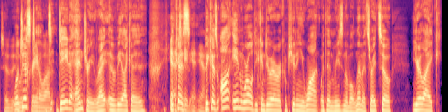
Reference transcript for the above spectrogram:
So it well, would just create a lot. d- of, data entry, right? It would be like a Yeah, because data- yeah. because on, in world you can do whatever computing you want within reasonable limits, right? So you're like,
